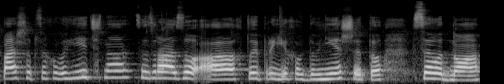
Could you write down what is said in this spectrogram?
Перша психологічна це зразу, а хто і приїхав давніше, то все одно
